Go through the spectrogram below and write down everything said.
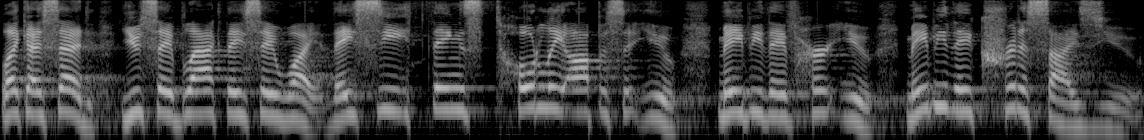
Like I said, you say black, they say white. They see things totally opposite you. Maybe they've hurt you. Maybe they criticize you.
